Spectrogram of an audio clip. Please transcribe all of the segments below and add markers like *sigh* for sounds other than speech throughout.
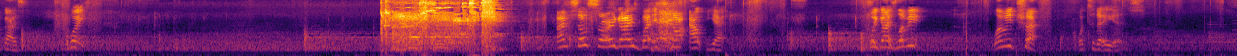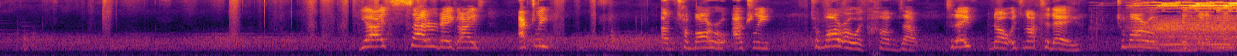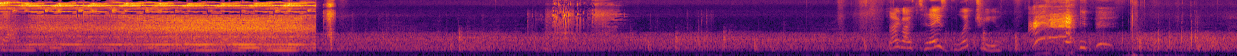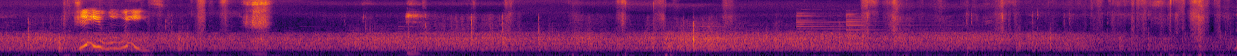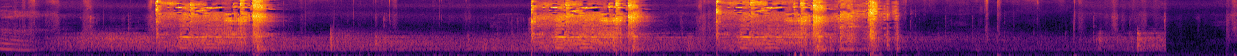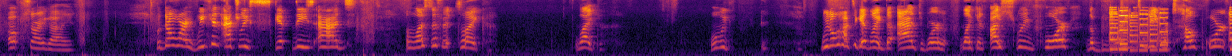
guys. Wait. I'm so sorry, guys, but it's not out yet. Wait, guys, let me let me check what today is. Yeah, it's Saturday, guys. Actually, um, tomorrow, actually, tomorrow it comes out. Today, no, it's not today. Tomorrow is when it comes out. Sorry guys, today's glitchy. *laughs* Gee Louise. Oh, sorry guys. But don't worry, we can actually skip these ads. Unless if it's like, like, well we, we don't have to get like the ads where like an ice cream for the to me or teleport.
